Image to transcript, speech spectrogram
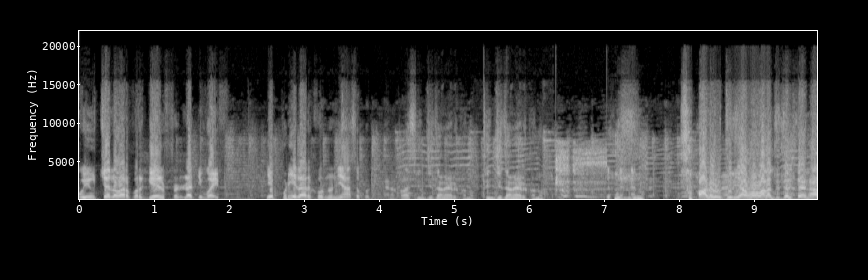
ஃபியூச்சர்ல வரப்போற கேர்ள் ஃப்ரெண்ட் இல்லாட்டி வைஃப் எப்படி எல்லாம் இருக்கணும்னு நீ ஆசைப்படுற எனக்கெல்லாம் செஞ்சு தானே இருக்கணும். செஞ்சு தானே இருக்கணும் அளவு தெரியாம வளர்ந்து தள்ளிட்டேனா?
